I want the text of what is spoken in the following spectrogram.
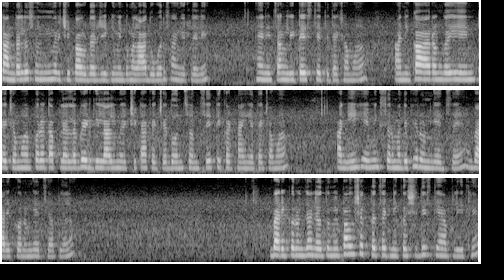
कांदा लसूण मिरची पावडर जी की मी तुम्हाला अगोदर सांगितलेली. ह्याने चांगली टेस्ट येते त्याच्यामुळं. आणि काळा रंग येईन त्याच्यामुळं परत आपल्याला बेडगी लाल मिरची टाकायची आहे. दोन चमचे तिखट नाही आहे त्याच्यामुळं. आणि हे मिक्सरमध्ये फिरून घ्यायचं आहे बारीक करून घ्यायचं आहे आपल्याला. बारीक करून झाल्यावर तुम्ही पाहू शकता चटणी कशी दिसते आपली इथे.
